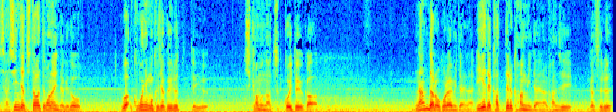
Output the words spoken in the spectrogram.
写真じゃ伝わってこないんだけどうわここにもクジャクいるっていう。しかも懐っこいというかなんだろうこれみたいな。家で飼ってる感みたいな感じがする。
